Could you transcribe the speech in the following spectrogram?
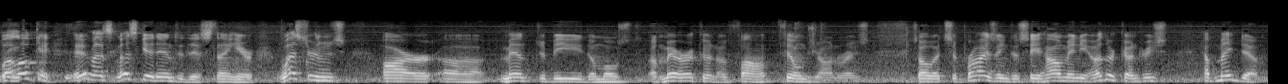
Well, okay, let's let's get into this thing here. Westerns are uh, meant to be the most American of film genres, so it's surprising to see how many other countries have made them.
